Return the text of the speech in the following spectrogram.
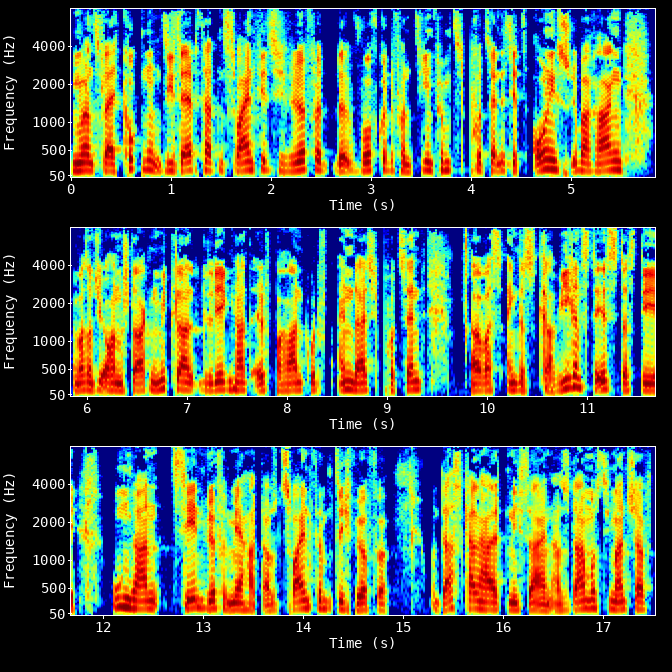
Wenn wir uns vielleicht gucken, sie selbst hatten 42 Würfe, Wurfquote von 57 Prozent ist jetzt auch nicht so überragend, was natürlich auch an einem starken Mickler gelegen hat, 11 Paradenquote von 31 Prozent. Aber was eigentlich das Gravierendste ist, dass die Ungarn zehn Würfe mehr hatten, also 52 Würfe. Und das kann halt nicht sein. Also da muss die Mannschaft,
